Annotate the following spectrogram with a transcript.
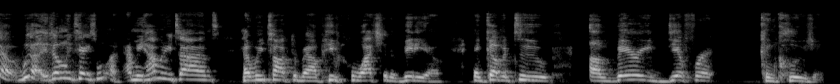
yeah. Well, it only takes one. I mean, how many times have we talked about people watching a video and coming to a very different conclusion?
